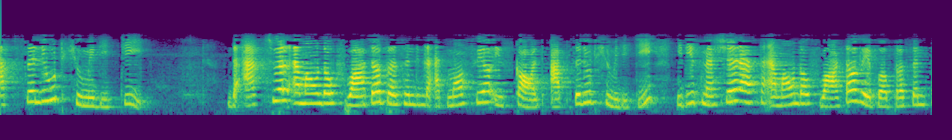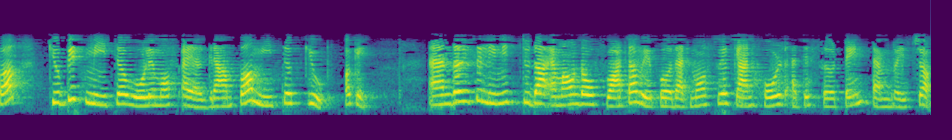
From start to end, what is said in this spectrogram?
absolute humidity The actual amount of water present in the atmosphere is called absolute humidity. It is measured as the amount of water vapor present per cubic meter volume of air, gram per meter cube. Okay. And there is a limit to the amount of water vapor the atmosphere can hold at a certain temperature.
